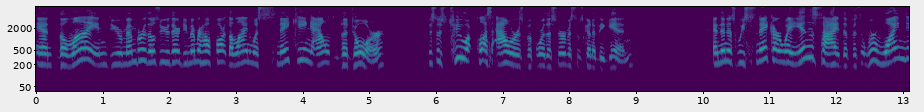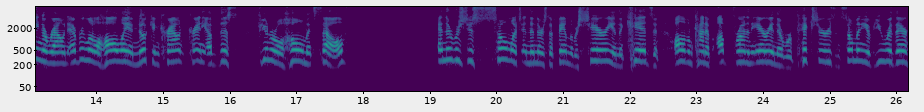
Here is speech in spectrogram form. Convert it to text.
and the line, do you remember, those of you there, do you remember how far the line was snaking out the door? This was two plus hours before the service was going to begin. And then as we snake our way inside the facility, we're winding around every little hallway and nook and cranny of this funeral home itself. And there was just so much. And then there's the family with Sherry and the kids, and all of them kind of up front in the area. And there were pictures, and so many of you were there.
